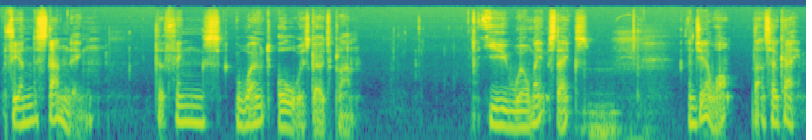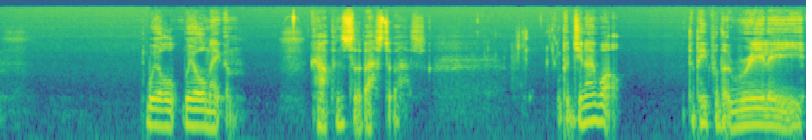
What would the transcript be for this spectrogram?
with the understanding that things won't always go to plan. You will make mistakes, and you know what? That's okay. We'll we all make them. It happens to the best of us. But do you know what? The people that really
